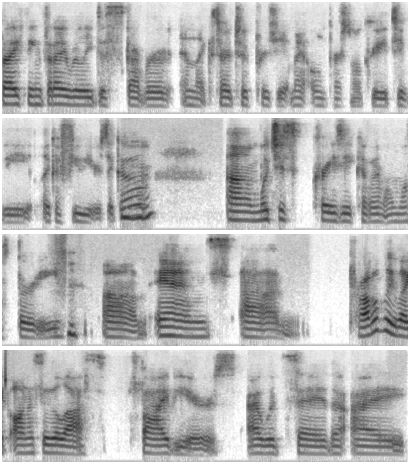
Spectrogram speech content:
but I think that I really discovered and like started to appreciate my own personal creativity like a few years ago. Mm-hmm. Um, which is crazy because I'm almost 30. um, and um, probably like honestly the last five years, I would say that I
